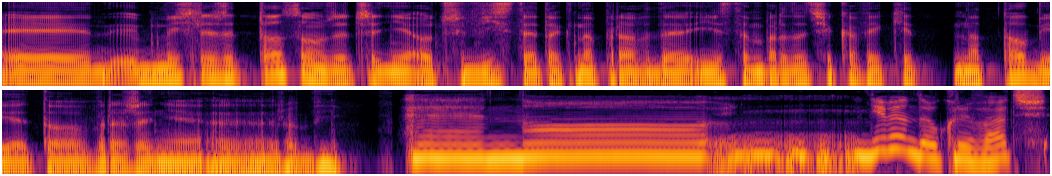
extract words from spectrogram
Y, myślę, że to są rzeczy nieoczywiste tak naprawdę i jestem bardzo ciekaw, jakie na tobie to wrażenie y, robi. E, no, nie będę ukrywać,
